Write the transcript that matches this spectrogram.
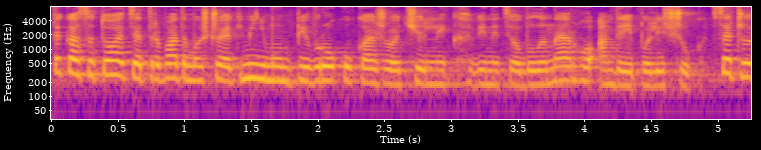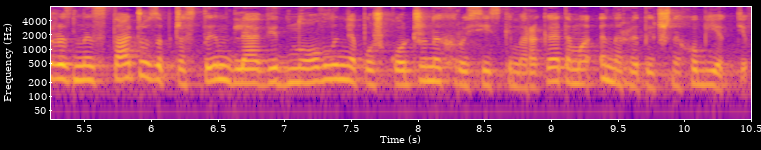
Така ситуація триватиме ще як мінімум півроку, каже очільник Вінниця Обленерго Андрій Поліщук. Все через нестачу запчастин для відновлення пошкоджених російськими ракетами енергетичних об'єктів.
